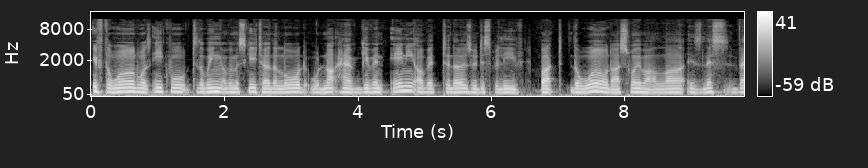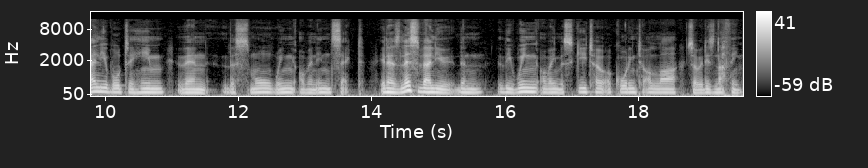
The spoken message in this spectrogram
if the world was equal to the wing of a mosquito, the Lord would not have given any of it to those who disbelieve. But the world, I swear by Allah, is less valuable to him than the small wing of an insect. It has less value than the wing of a mosquito according to Allah, so it is nothing.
